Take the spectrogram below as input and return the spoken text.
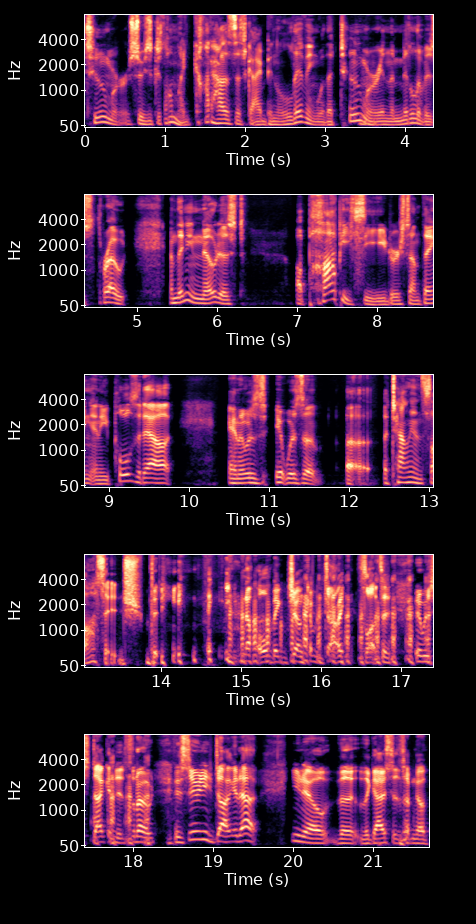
tumor. So he goes, "Oh my God, how has this guy been living with a tumor hmm. in the middle of his throat?" And then he noticed a poppy seed or something, and he pulls it out, and it was it was a, a Italian sausage that he eaten a whole big chunk of Italian sausage. It was stuck in his throat. As soon as he talked it out, you know, the the guy says I'm Go,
